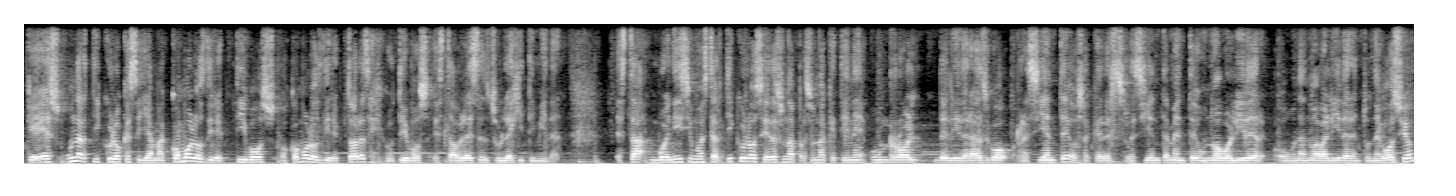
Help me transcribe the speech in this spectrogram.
que es un artículo que se llama Cómo los directivos o cómo los directores ejecutivos establecen su legitimidad. Está buenísimo este artículo si eres una persona que tiene un rol de liderazgo reciente, o sea que eres recientemente un nuevo líder o una nueva líder en tu negocio.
